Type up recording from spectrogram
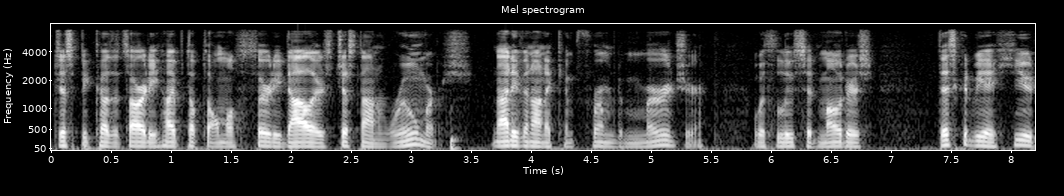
just because it's already hyped up to almost $30 just on rumors, not even on a confirmed merger with Lucid Motors. This could be a huge.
